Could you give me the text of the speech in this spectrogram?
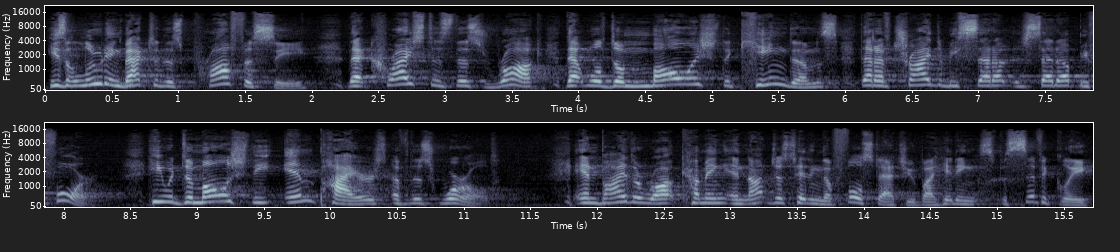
He's alluding back to this prophecy that Christ is this rock that will demolish the kingdoms that have tried to be set up, set up before. He would demolish the empires of this world. And by the rock coming and not just hitting the full statue, by hitting specifically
